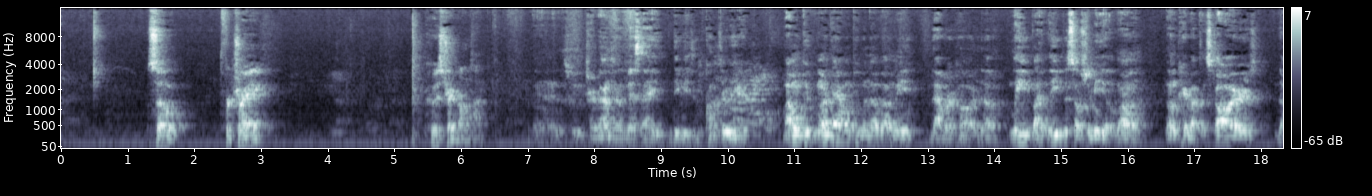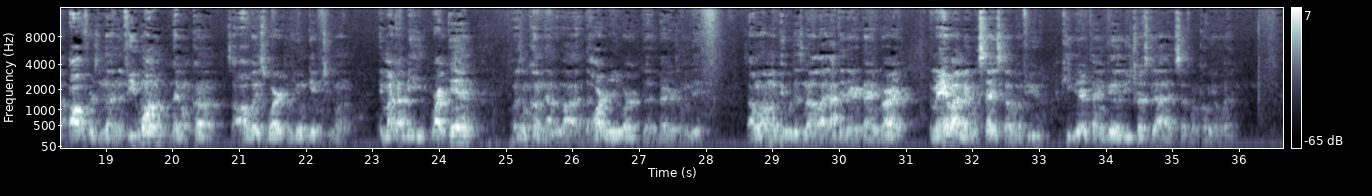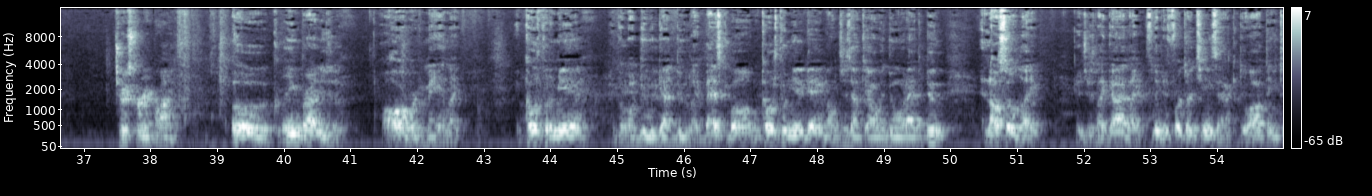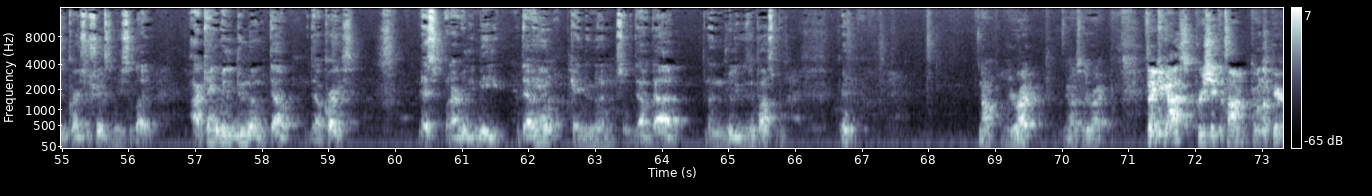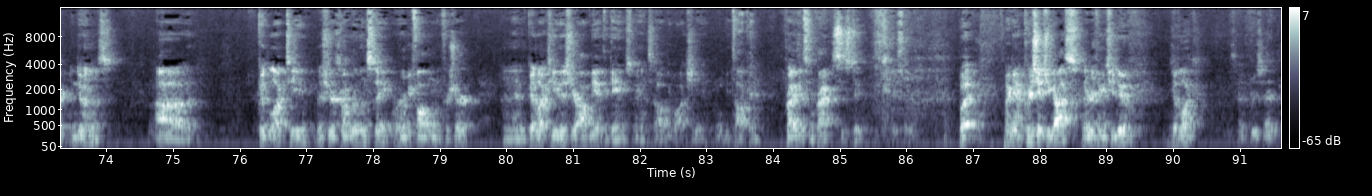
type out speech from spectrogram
So, for Trey, who's Trey Ballentine? And this was Trey Ballentine's best A DB to come through here. But I want people one thing I want people to know about me that I work hard though. Leave like leave the social media alone. Don't care about the stars, the offers, nothing. If you want them, they're gonna come. So always work and you gonna get what you want. It might not be right then, but it's gonna come down the line. The harder you work, the better it's gonna be. So I want, I want people to just know like I did everything right. I mean everybody make mistakes though, but if you keep everything good, you trust God, stuff gonna go your way. Who's Kareem Bryant? Uh, Kareem Bryant is a, a hard working man. Like, if coach put him in, he gonna go do what he got to do. Like basketball, when coach put me in the game, I was just out there always doing what I had to do. And also, like, it's just like God, like Philippians four thirteen said, I can do all things through Christ who strengthens me. So like, I can't really do nothing without without Christ. That's what I really need. Without Him, can't do nothing. So without God, nothing really was impossible. Really. No, you're right. You're absolutely right. Thank you guys. Appreciate the time coming up here and doing this. Uh, good luck to you this year, Cumberland State. We're gonna be following you for sure. And then good luck to you this year. I'll be at the games, man. So I'll be watching you. We'll be talking. Probably do some practices too. But again, appreciate you guys and everything that you do. Good luck. I appreciate it.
